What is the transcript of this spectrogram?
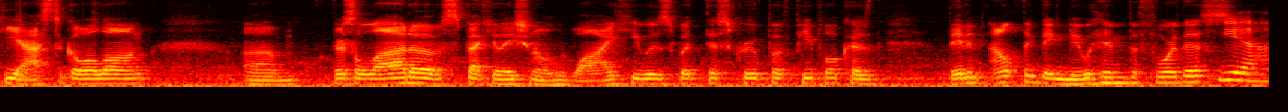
He asked to go along. Um, there's a lot of speculation on why he was with this group of people because they didn't, I don't think they knew him before this. Yeah.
